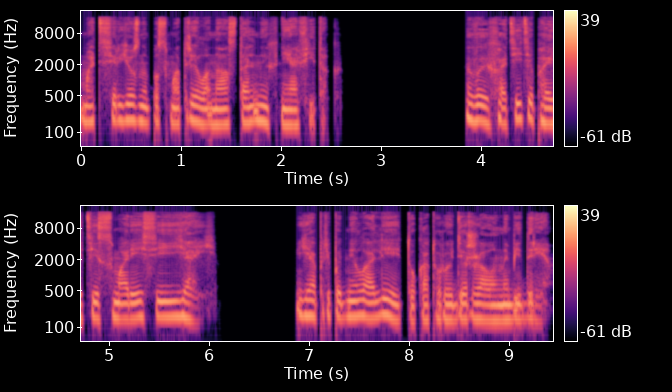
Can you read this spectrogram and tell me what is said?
Мать серьезно посмотрела на остальных неофиток. «Вы хотите пойти с Мореси и Яй?» Я приподняла лейту, которую держала на бедре.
